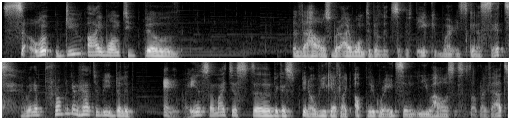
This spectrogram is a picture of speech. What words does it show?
So, do I want to build the house where I want to build it, so to speak, where it's gonna sit? I mean, I'm probably gonna have to rebuild it anyway, so I might just, uh, because, you know, you get like upgrades and new houses and stuff like that.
